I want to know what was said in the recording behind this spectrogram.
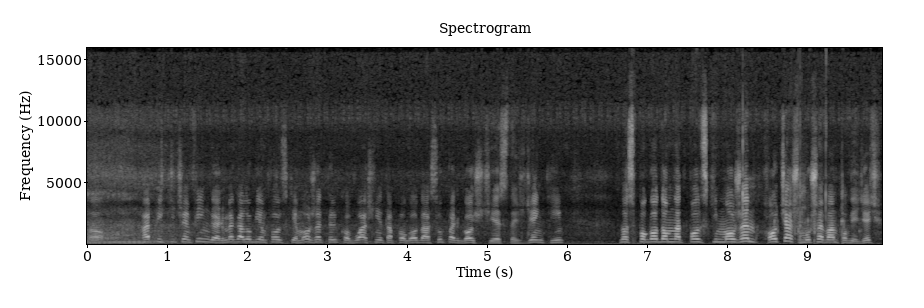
No, Happy Kitchen Finger, mega lubię polskie morze, tylko właśnie ta pogoda, super gość jesteś, dzięki. No z pogodą nad polskim morzem, chociaż muszę Wam powiedzieć,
